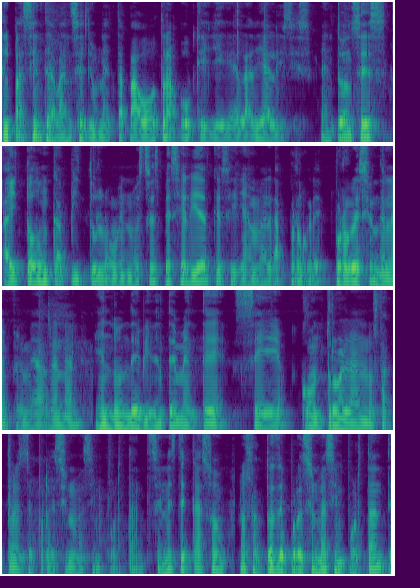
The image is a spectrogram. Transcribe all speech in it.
el paciente avance de una etapa a otra o que llegue a la diálisis. Entonces, hay todo un capítulo en nuestra especialidad que se llama la progresión de la enfermedad renal, en donde evidentemente se controlan los factores de progresión más importantes. En este caso, los factores de progresión más importantes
